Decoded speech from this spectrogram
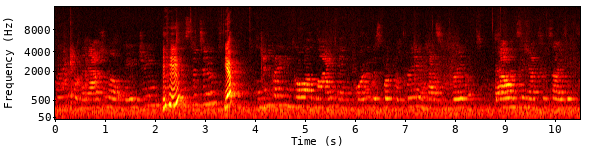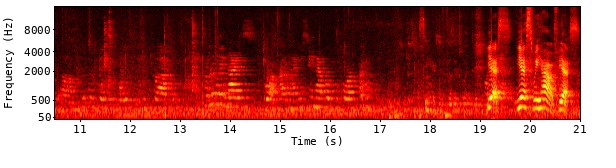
free from the National Aging Mhm. Institute. Yep. Anybody can go online and order this book for free and it has some great balancing exercises, um, different things, ways to keep track. It's a really nice book. I don't know, have you seen that book? Yes. Yes, we have. Yes.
